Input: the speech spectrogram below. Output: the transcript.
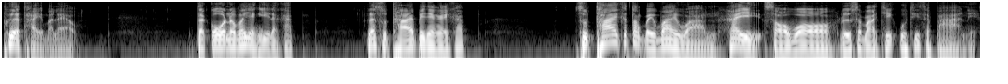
เพื่อไทยมาแล้ว ตะโกนเอาไว้อย่างนี้แหละครับ และสุดท้ายเป็นยังไงครับ สุดท้ายก็ต้องไปไหว้หวานให้สวหรือสมาชิกวุฒิสภาเนี่ย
